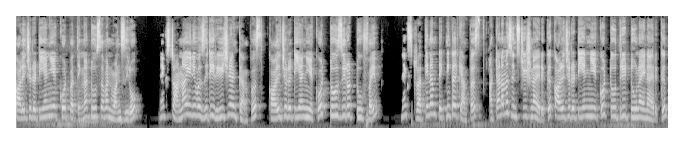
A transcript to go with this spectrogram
காலேஜோட டிஎன்ஏ கோட் பார்த்தீங்கன்னா two seven one zero next Anna university regional campus காலேஜோட DNA code two zero two five next Rathinam technical campus autonomous இன்ஸ்டியூஷனாக இருக்குது காலேஜோட DNA code two three two நைனாக இருக்குது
